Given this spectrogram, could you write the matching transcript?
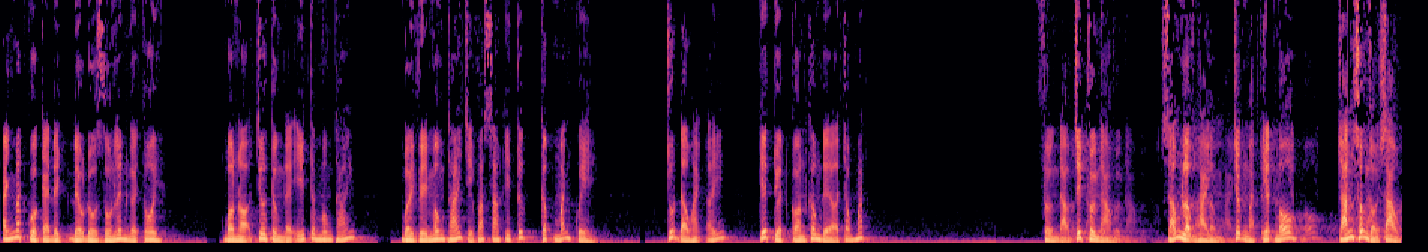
ánh mắt của kẻ địch đều đổ dồn lên người tôi. Bọn họ chưa từng để ý tới Mông Thái, bởi vì Mông Thái chỉ phát ra khí tức cấp mãnh quỷ. Chút đầu hạnh ấy, Tiết Tuyệt còn không để ở trong mắt. Phương đạo trích phương nào, dám lộng hành trước mặt Tiết Mỗ, chán sống rồi sao?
